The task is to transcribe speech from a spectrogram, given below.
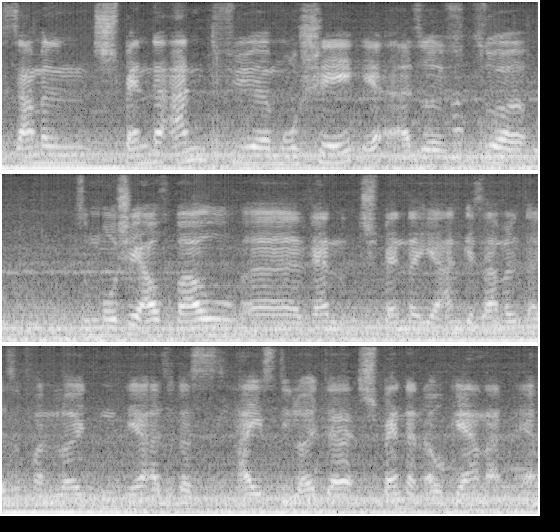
sammeln Spende an für Moschee. Ja? Also zur, zum Moscheeaufbau äh, werden Spender hier angesammelt, also von Leuten. Ja? Also das heißt, die Leute spenden auch gerne ja?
